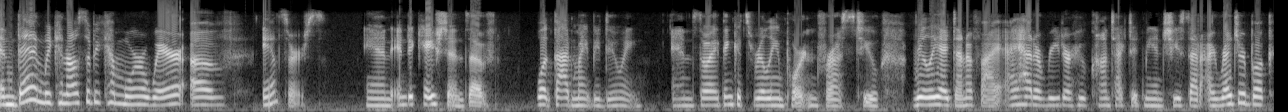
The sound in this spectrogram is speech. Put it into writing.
And then we can also become more aware of answers and indications of what God might be doing. And so I think it's really important for us to really identify. I had a reader who contacted me and she said, I read your book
